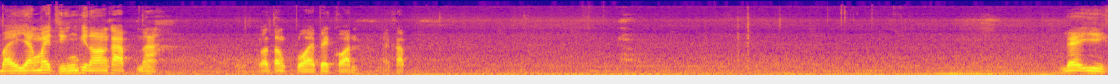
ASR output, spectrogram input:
ใบยังไม่ถึงพี่น้องครับนะก็ต้องปล่อยไปก่อนนะครับ และอีก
